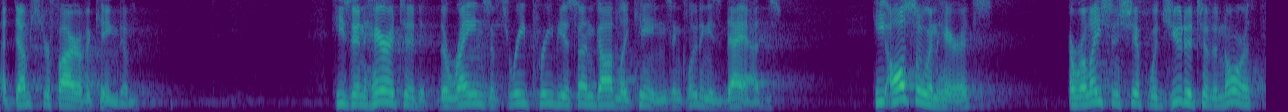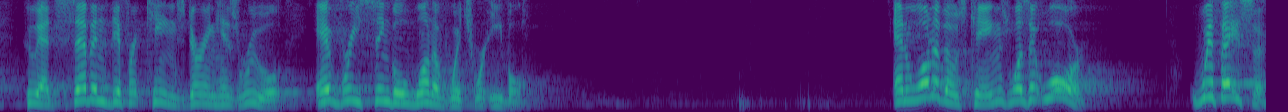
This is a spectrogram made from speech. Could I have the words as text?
a dumpster fire of a kingdom, he's inherited the reigns of three previous ungodly kings, including his dad's. He also inherits a relationship with Judah to the north who had seven different kings during his rule, every single one of which were evil. And one of those kings was at war with Asa.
